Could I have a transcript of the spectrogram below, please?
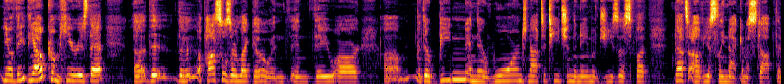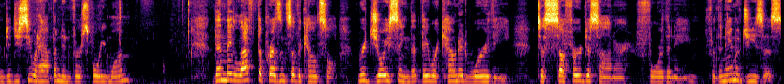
know, the, the outcome here is that uh, the the apostles are let go and and they are um, they're beaten and they're warned not to teach in the name of Jesus, but that's obviously not going to stop them. Did you see what happened in verse 41? Then they left the presence of the council, rejoicing that they were counted worthy to suffer dishonor for the name. For the name of Jesus,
